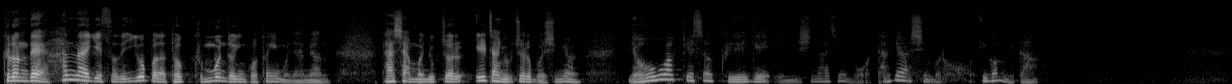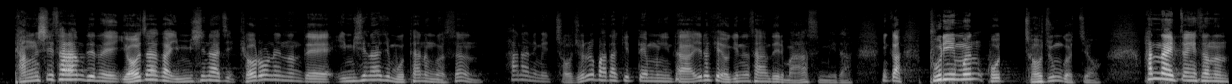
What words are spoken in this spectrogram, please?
그런데 한나에게 있어서 이것보다 더 근본적인 고통이 뭐냐면 다시 한번 6절 1장 6절을 보시면 여호와께서 그에게 임신하지 못하게 하심으로 이겁니다. 당시 사람들의 여자가 임신하지 결혼했는데 임신하지 못하는 것은 하나님의 저주를 받았기 때문이다. 이렇게 여기는 사람들이 많았습니다. 그러니까 불임은 곧 저준 거죠. 한나 입장에서는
